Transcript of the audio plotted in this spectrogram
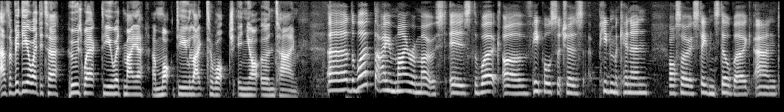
As a video editor, whose work do you admire and what do you like to watch in your own time? Uh, the work that I admire most is the work of people such as Peter McKinnon, also Steven Spielberg, and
